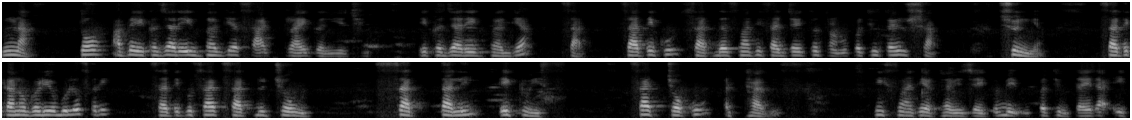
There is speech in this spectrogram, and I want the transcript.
ના. તો આપણે એક હજાર એક ભાગ્યા સાત ટ્રાય કરીએ છીએ. એક હજાર એક ભાગ્યા સાત. સાત એકુ સાત. દસમાંથી સાત જાય તો ત્રણ. ઉપરથી ઉતાર્યું સાત. શૂન્ય. સાત એકાનો ઘડીઓ બોલો ફરી. સાત એકુ સાત સાત દુ ચૌદ. સાત તાલી એકવીસ. સાત ચોકુ અઠ્ઠાવીસ. ત્રીસમાંથી અઠ્ઠાવીસ જાય તો બે ઉપરથી ઉતાર્યા એક.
